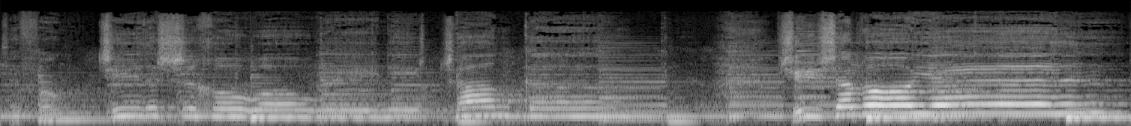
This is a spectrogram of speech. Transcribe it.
在风记得时候，我为你唱歌，许下诺言，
